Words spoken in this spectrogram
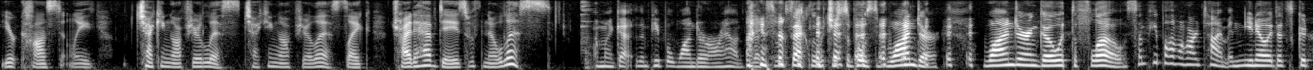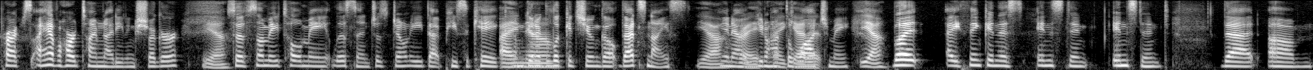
you're constantly checking off your list, checking off your list. Like, try to have days with no lists. oh my god then people wander around that's exactly what you're supposed to wander wander and go with the flow some people have a hard time and you know that's good practice i have a hard time not eating sugar Yeah. so if somebody told me listen just don't eat that piece of cake I i'm gonna look at you and go that's nice Yeah. you know right. you don't have I to watch it. me Yeah. but i think in this instant instant that um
